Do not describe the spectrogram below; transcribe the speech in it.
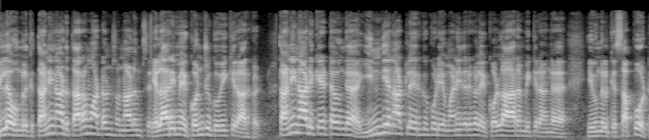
இல்லை உங்களுக்கு தனிநாடு தரமாட்டோம்னு சொன்னாலும் சரி எல்லாரையுமே கொஞ்சம் குவிக்கிறார்கள். தனிநாடு கேட்டவங்க இந்திய நாட்டில் இருக்கக்கூடிய மனிதர்களை கொல்ல ஆரம்பிக்கிறாங்க. இவங்க இவங்களுக்கு சப்போர்ட்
